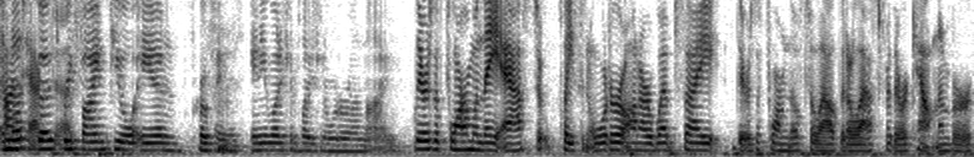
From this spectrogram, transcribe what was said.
and that's both us. refined fuel and propane. Mm-hmm. Anyone can place an order online. There's a form when they ask to place an order on our website. There's a form they'll fill out that'll ask for their account number,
